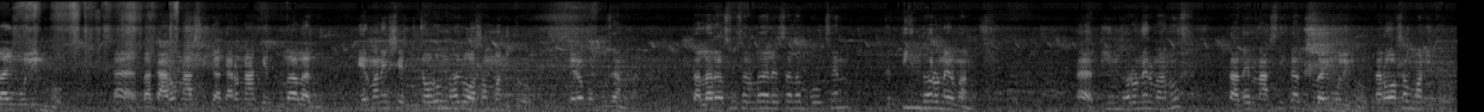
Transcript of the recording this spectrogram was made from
ধুলাই মলিন হোক হ্যাঁ বা কারও নাসিকা কারও নাকে ধুলা লাগুক এর মানে সে চরমভাবে অসম্মানিত হোক, এরকম বোঝানো হয় আল্লাহ রসুল সাল্লাহ আলি সাল্লাম বলছেন যে তিন ধরনের মানুষ হ্যাঁ তিন ধরনের মানুষ তাদের নাসিকা ধুলাই মলিন হোক তারা অসম্মানিত হোক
